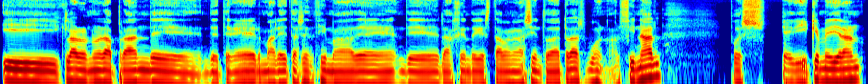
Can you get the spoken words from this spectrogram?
Y claro, no era plan de, tener maletas encima de, la gente que estaba en el asiento de atrás. Bueno, al final, pues pedí que me dieran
